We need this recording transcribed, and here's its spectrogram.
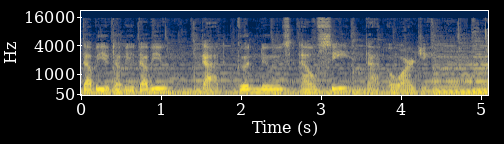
www.goodnewslc.org.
